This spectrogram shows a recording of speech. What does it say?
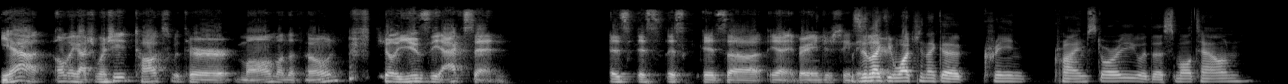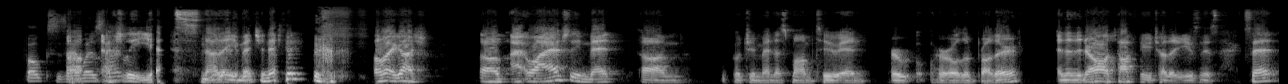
Yeah. Oh my gosh. When she talks with her mom on the phone, she'll use the accent. It's it's it's it's uh yeah very interesting. Is to it like you're watching like a Korean crime story with the small town folks? Is that Uh, what it's actually yes. Now that you mention it, oh my gosh. Um, I, well, I actually met um Gochu Amanda's mom too, and her her older brother, and then they're all talking to each other using this accent,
